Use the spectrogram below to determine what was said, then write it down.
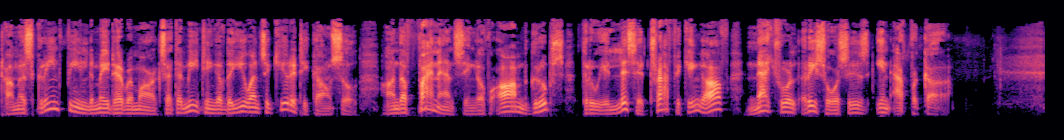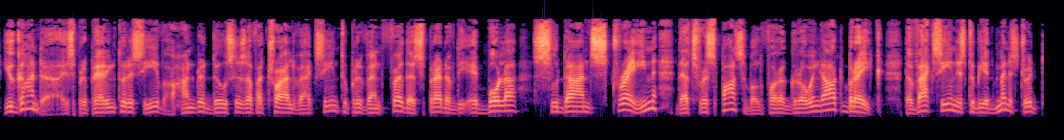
Thomas Greenfield made her remarks at a meeting of the UN Security Council on the financing of armed groups through illicit trafficking of natural resources in Africa. Uganda is preparing to receive 100 doses of a trial vaccine to prevent further spread of the Ebola Sudan strain that's responsible for a growing outbreak. The vaccine is to be administered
